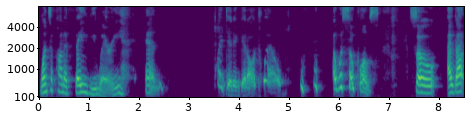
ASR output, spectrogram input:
once upon a February, and I didn't get all 12. I was so close. So I got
